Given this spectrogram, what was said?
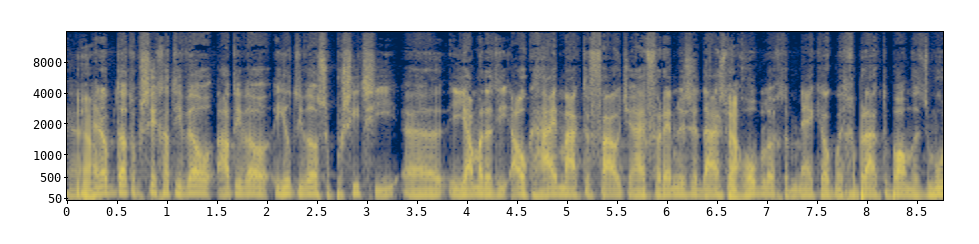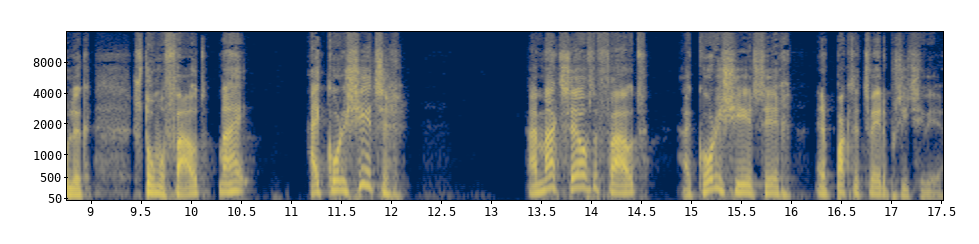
Ja. En op dat opzicht had hij wel, had hij wel, hield hij wel zijn positie. Eh, jammer dat hij ook, hij maakte een foutje. Hij verremde ze. Daar is het Ja. ook hobbelig. Dat merk je ook met gebruikte banden. Het is moeilijk. Stomme fout. Maar hij, hij corrigeert zich. Hij maakt zelf de fout. Hij corrigeert zich. En pakt de tweede positie weer.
